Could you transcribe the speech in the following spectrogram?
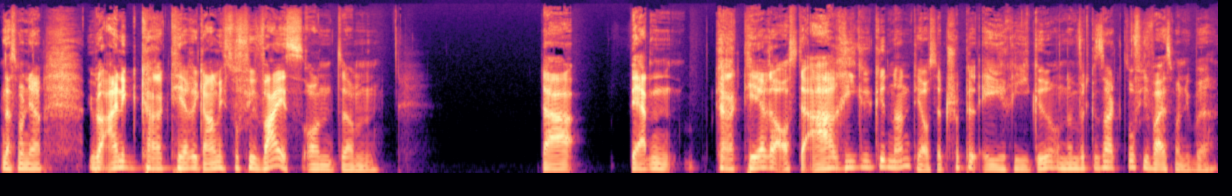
dass man ja über einige Charaktere gar nicht so viel weiß. Und ähm, da werden Charaktere aus der A-Riege genannt, ja aus der Triple-A-Riege. Und dann wird gesagt, so viel weiß man über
